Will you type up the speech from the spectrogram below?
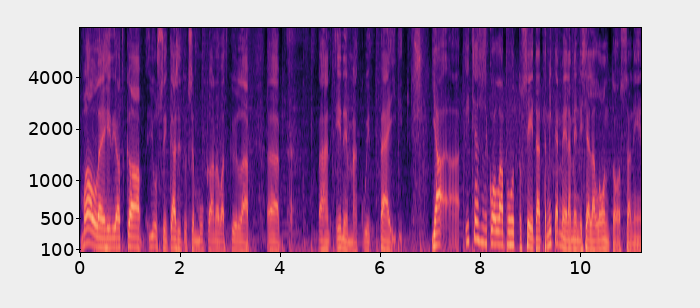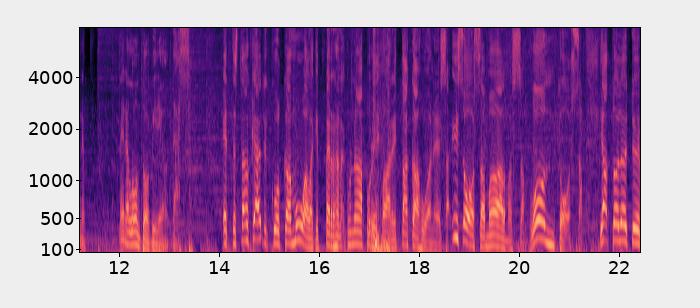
malleihin, jotka Jussin käsityksen mukaan ovat kyllä äh, vähän enemmän kuin päivitys. Ja itse asiassa kun ollaan puhuttu siitä, että miten meillä meni siellä Lontoossa, niin meidän Lontoon video on tässä että sitä on käyty kuulkaa muuallakin perhana kuin naapuribaari takahuoneessa, isossa maailmassa, Lontoossa. Ja toi löytyy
